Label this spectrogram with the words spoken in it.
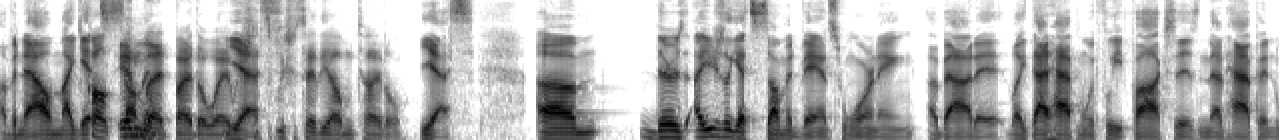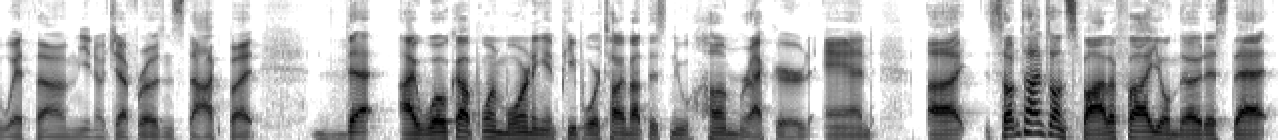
of an album, I get Called some Inlet, by the way. We Yes. should, we should say the album title. Yes. Um, there's I usually get some advance warning about it. Like that happened with Fleet Foxes and that happened with um, you know, Jeff Rosenstock. But that I woke up one morning and people were talking about this new hum record. And uh, sometimes on Spotify you'll notice that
